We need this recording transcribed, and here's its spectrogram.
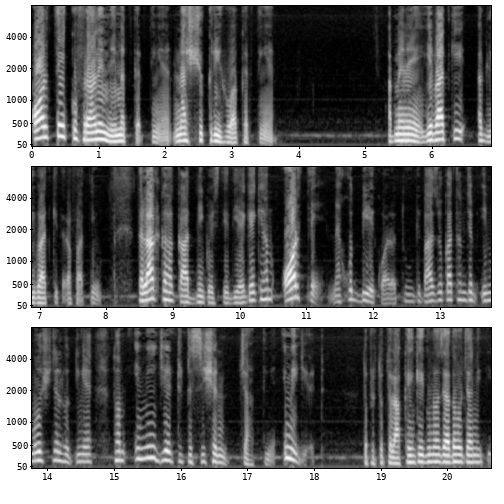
عورتیں کفران نعمت کرتی ہیں، ناشکری ہوا کرتی ہیں۔ اب میں نے یہ بات کی، اگلی بات کی طرف آتی ہوں۔ طلاق کا حق آدمی کو اس لیے دیا گیا کہ ہم عورتیں، میں خود بھی ایک عورت ہوں کہ بعض اوقات ہم جب ایموشنل ہوتی ہیں تو ہم امیجیٹ ڈسیشن چاہتی ہیں امیجیٹ تو پھر تو طلاقیں کے گناہ زیادہ ہو جانی تھی۔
